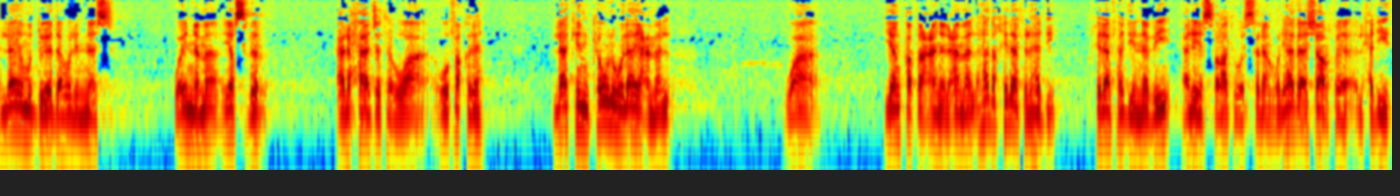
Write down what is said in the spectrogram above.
لا يمد يده للناس وإنما يصبر على حاجته وفقره. لكن كونه لا يعمل وينقطع عن العمل هذا خلاف الهدي خلاف هدي النبي عليه الصلاة والسلام. ولهذا أشار في الحديث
